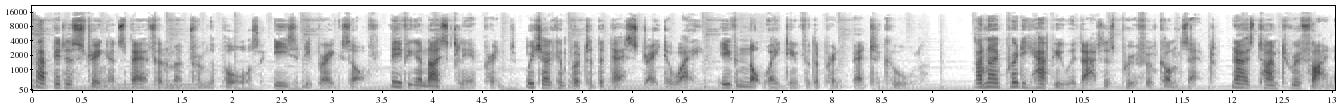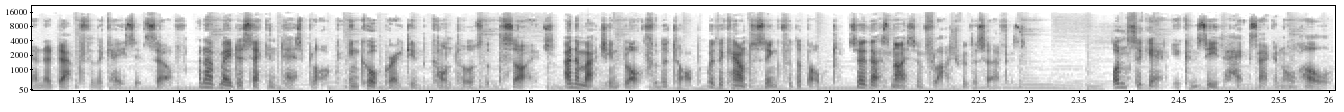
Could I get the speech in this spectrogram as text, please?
That bit of string and spare filament from the pores easily breaks off, leaving a nice clear print, which I can put to the test straight away, even not waiting for the print bed to cool and I'm pretty happy with that as proof of concept. Now it's time to refine and adapt for the case itself, and I've made a second test block, incorporating the contours of the sides, and a matching block for the top with a countersink for the bolt, so that's nice and flush with the surface. Once again you can see the hexagonal hole,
